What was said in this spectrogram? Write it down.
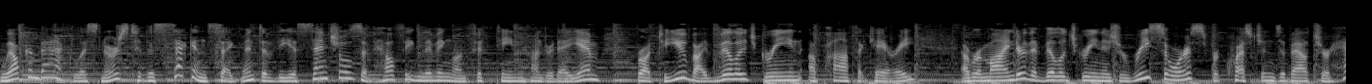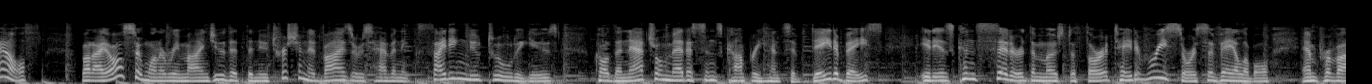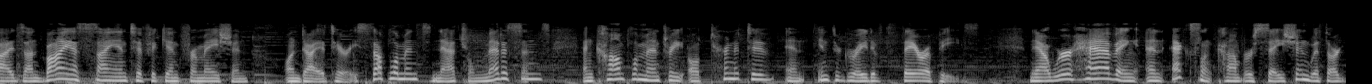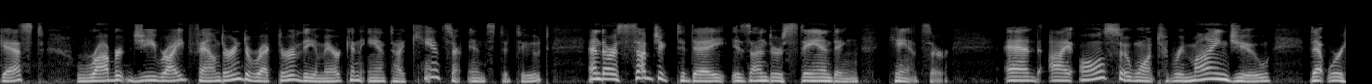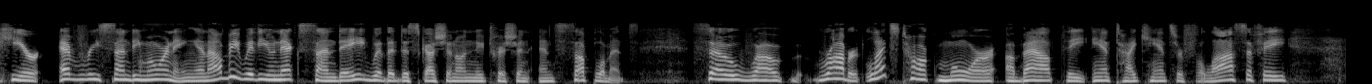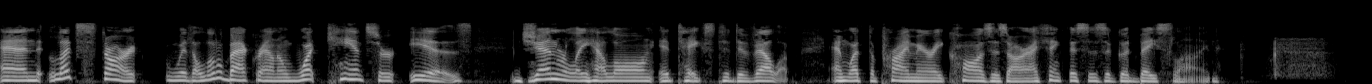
Welcome back, listeners, to the second segment of the Essentials of Healthy Living on 1500 AM, brought to you by Village Green Apothecary. A reminder that Village Green is your resource for questions about your health. But I also want to remind you that the nutrition advisors have an exciting new tool to use called the Natural Medicines Comprehensive Database. It is considered the most authoritative resource available and provides unbiased scientific information on dietary supplements, natural medicines, and complementary alternative and integrative therapies. Now we're having an excellent conversation with our guest, Robert G. Wright, founder and director of the American Anti-Cancer Institute. And our subject today is understanding cancer. And I also want to remind you that we're here every Sunday morning, and I'll be with you next Sunday with a discussion on nutrition and supplements. So, uh, Robert, let's talk more about the anti cancer philosophy, and let's start with a little background on what cancer is, generally, how long it takes to develop, and what the primary causes are. I think this is a good baseline.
